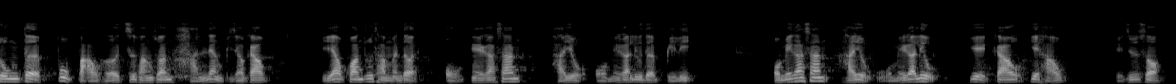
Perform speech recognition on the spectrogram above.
中的不饱和脂肪酸含量比较高，也要关注它们的欧米伽三还有欧米伽六的比例。欧米伽三还有欧米伽六越高越好，也就是说，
